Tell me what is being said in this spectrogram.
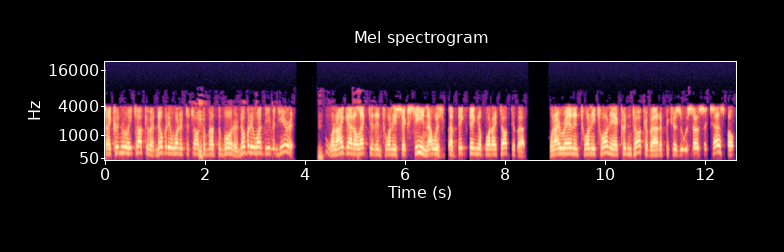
So I couldn't really talk about it. Nobody wanted to talk about the border. Nobody wanted to even hear it. When I got elected in 2016, that was a big thing of what I talked about. When I ran in 2020, I couldn't talk about it because it was so successful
